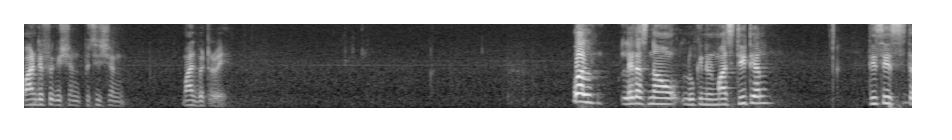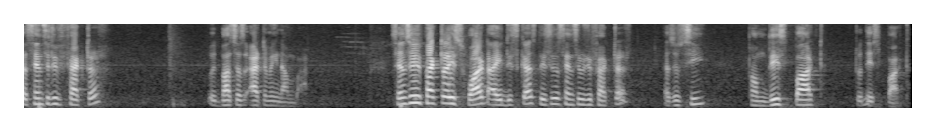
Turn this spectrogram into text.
quantification precision much better way. Well, let us now look into much detail. This is the sensitive factor with Bhasa's atomic number. Sensitivity factor is what I discussed, this is a sensitivity factor as you see from this part to this part.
